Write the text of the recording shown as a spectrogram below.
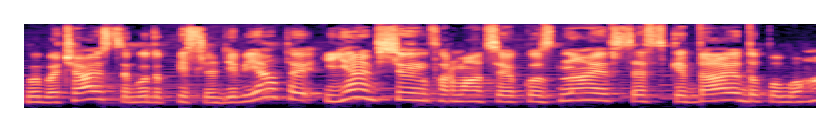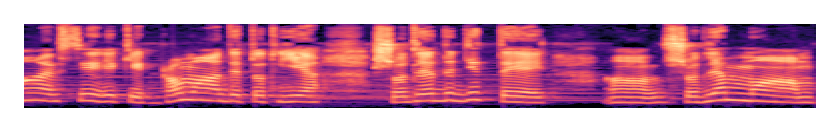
вибачаюсь, це буде після дев'ятої, і я їм всю інформацію, яку знаю, все скидаю, допомагаю, всі, які громади тут є, що для дітей, що для мам,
